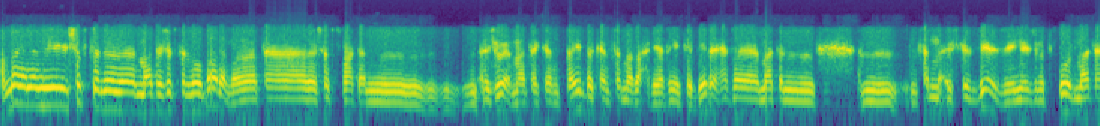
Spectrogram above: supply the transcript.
والله أنا شفت معناتها شفت المباراة معناتها شفت معناتها الأجواء معناتها كانت طيبه كان ثم روح رياضيه كبيرة هذا معناتها ثم استفزاز يعني نجم تقول معناتها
